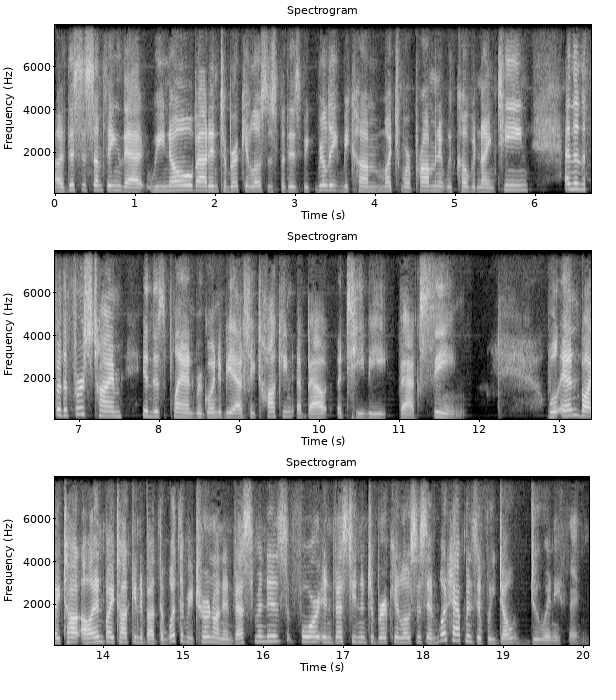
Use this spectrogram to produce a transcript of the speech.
Uh, this is something that we know about in tuberculosis, but has be really become much more prominent with COVID-19. And then the, for the first time in this plan, we're going to be actually talking about a TB vaccine. We'll end by talk, I'll end by talking about the, what the return on investment is for investing in tuberculosis and what happens if we don't do anything.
